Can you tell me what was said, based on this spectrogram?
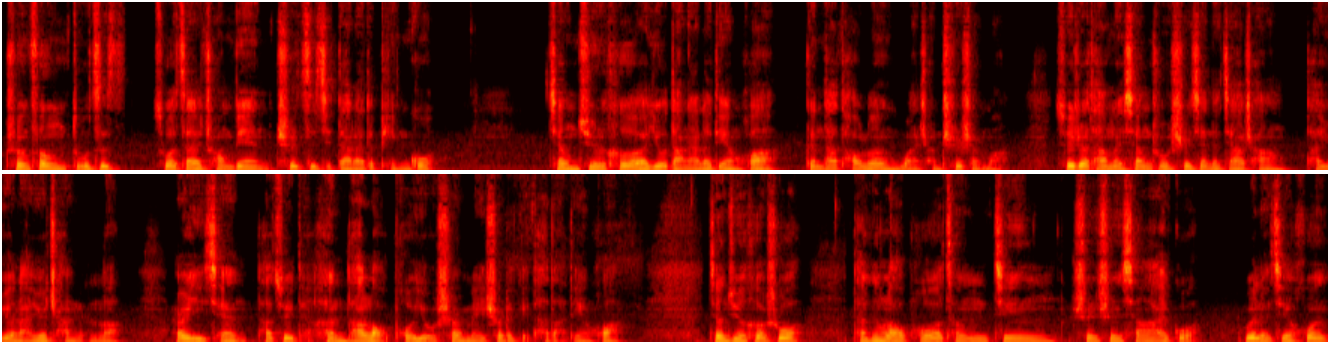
春风独自坐在窗边吃自己带来的苹果。江俊鹤又打来了电话，跟他讨论晚上吃什么。随着他们相处时间的加长，他越来越缠人了。而以前，他最恨他老婆有事没事的给他打电话。江俊鹤说，他跟老婆曾经深深相爱过，为了结婚，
